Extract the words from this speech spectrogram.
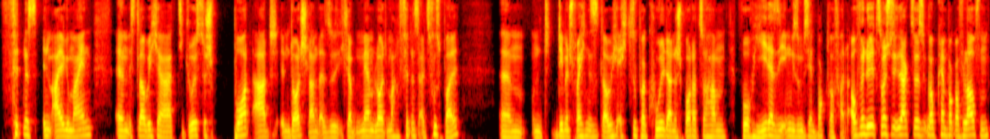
Fitness im Allgemeinen, ähm, ist, glaube ich, ja die größte Sportart in Deutschland. Also ich glaube, mehr Leute machen Fitness als Fußball. Ähm, und dementsprechend ist es, glaube ich, echt super cool, da eine Sportart zu haben, wo auch jeder sie irgendwie so ein bisschen Bock drauf hat. Auch wenn du jetzt zum Beispiel sagst, du hast überhaupt keinen Bock auf Laufen,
